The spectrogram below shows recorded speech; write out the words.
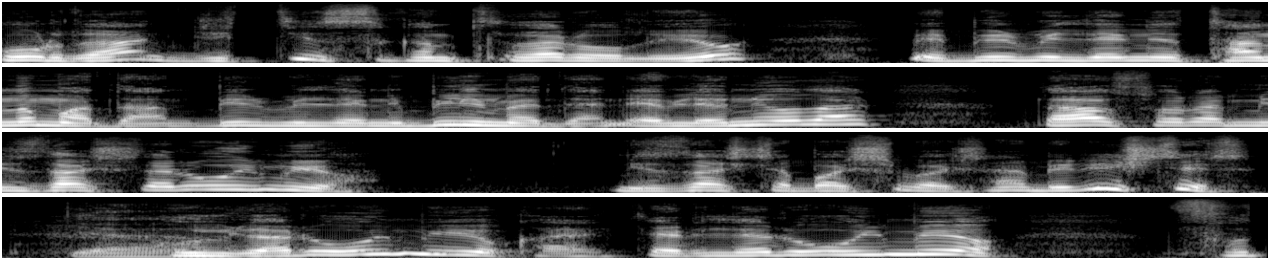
burada ciddi sıkıntılar oluyor ve birbirlerini tanımadan, birbirlerini bilmeden evleniyorlar. Daha sonra mizaçları uymuyor. Mizaç da başlı başına bir iştir. Ya. Huyları uymuyor, karakterleri uymuyor. Fıt,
